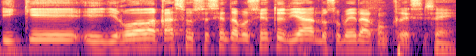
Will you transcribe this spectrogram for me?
Y que eh, llegó a casi un 60% y ya lo supera con creces. Sí.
